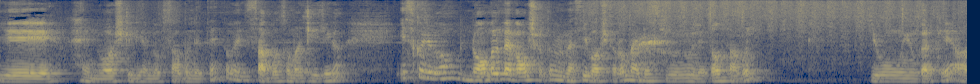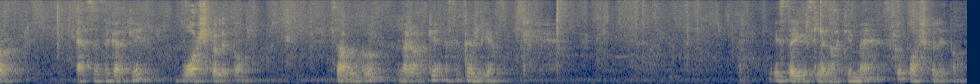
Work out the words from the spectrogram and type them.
ये हैंड वॉश के लिए हम लोग साबुन लेते हैं तो साबुन समझ लीजिएगा। इसको जब हम नॉर्मल मैं वॉश करता हूँ, मैं वैसे ही वॉश कर रहा हूँ। मैं जस्ट यूँ यूँ लेता हूँ साबुन। यूँ यूँ करके और ऐसे ऐसे करके वॉश कर लेता हूँ। साबुन को लगा के ऐसे कर लिया। इस तरीके से लगा के मैं इसको वॉश कर लेता हूँ।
